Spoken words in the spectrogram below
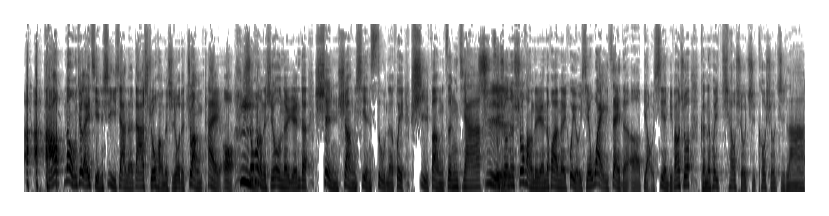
好，那我们就来检视一下呢，大家说谎的时候的状态哦。说谎的时候呢，人的肾上腺素呢会释放增加，是。所以说呢，说谎的人的话呢，会有一些外在的呃表现，比方说可能会敲手指、抠手指啦，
